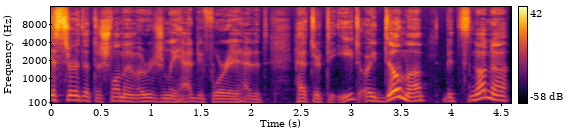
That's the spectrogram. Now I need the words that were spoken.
iser that the shlomim originally had before it had its heter to eat. Or dilma bitznana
